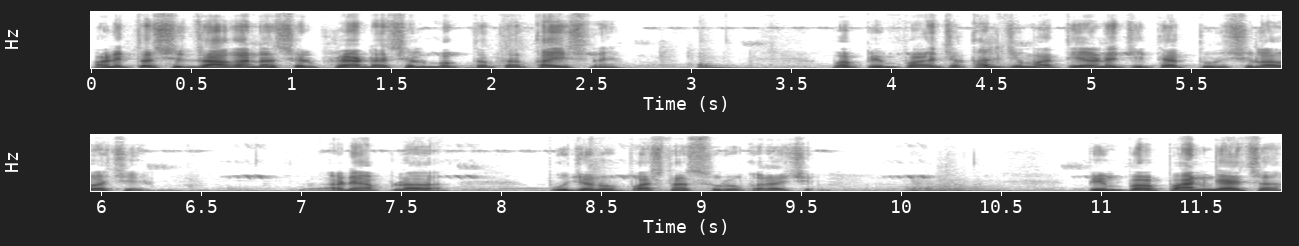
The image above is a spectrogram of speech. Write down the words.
आणि तशी जागा नसेल फ्लॅट असेल मग तर तर काहीच नाही. मग पिंपळाच्या खालची माती आणायची त्यात तुळशी लावायची आणि आपला पूजन उपासना सुरू करायची. पिंपळ पान घ्यायचं.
